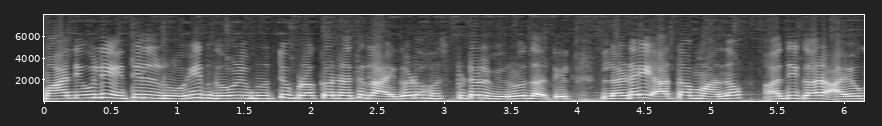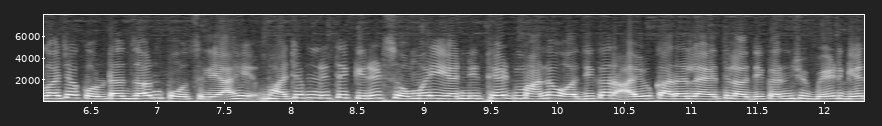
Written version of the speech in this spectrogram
मानिवली येथील रोहित गवळी मृत्यू प्रकरणातील रायगड हॉस्पिटल विरोधातील लढाई आता मानव अधिकार आयोगाच्या कोर्टात जाऊन पोहोचली आहे. भाजप नेते किरीट सोमय्या यांनी थेट मानव अधिकार आयोग कार्यालयातील अधिकाऱ्यांची भेट घेत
